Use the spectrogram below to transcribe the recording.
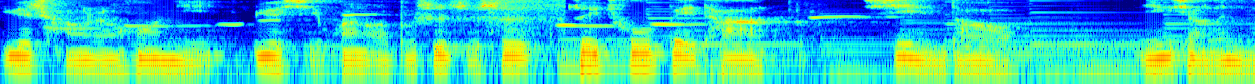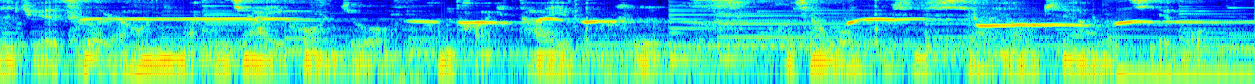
越长，然后你越喜欢，而不是只是最初被它吸引到，影响了你的决策，然后你买回家以后你就很讨厌它，也不是，好像我不是想要这样的结果。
